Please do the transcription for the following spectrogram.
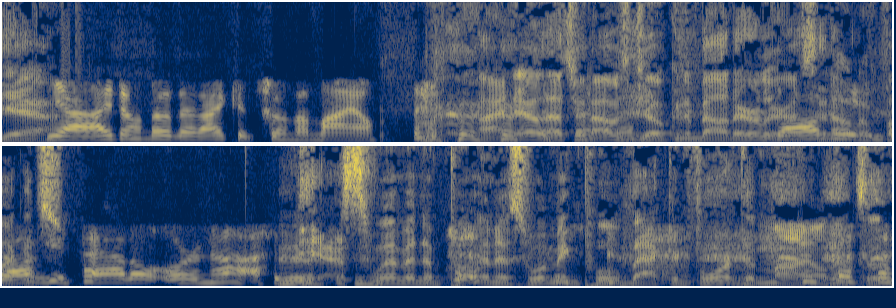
Yeah. Yeah, I don't know that I could swim a mile. I know. That's what I was joking about earlier. I said, I don't know doggy, if I could paddle or not. yeah, swim in a, pu- in a swimming pool back and forth a mile. That's a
